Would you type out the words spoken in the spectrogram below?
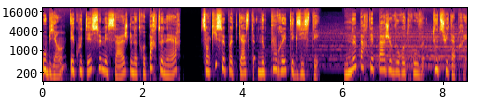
Ou bien écoutez ce message de notre partenaire sans qui ce podcast ne pourrait exister. Ne partez pas, je vous retrouve tout de suite après.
